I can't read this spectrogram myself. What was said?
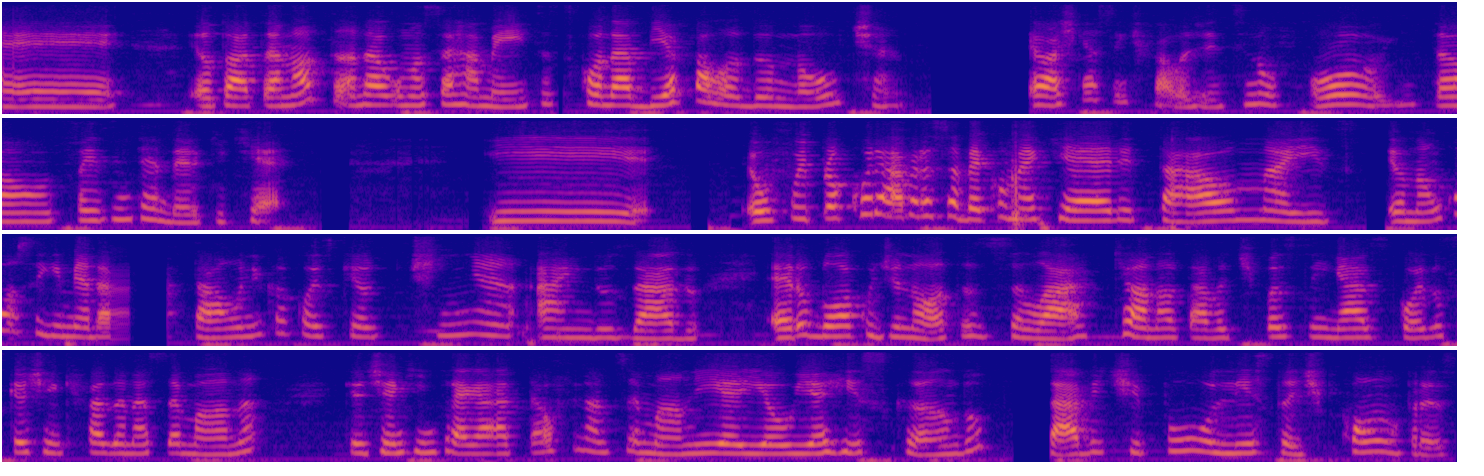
É, eu estou até anotando algumas ferramentas. Quando a Bia falou do Notion, eu acho que é assim que fala, gente. Se não for, então vocês entenderam o que, que é. E eu fui procurar para saber como é que era e tal, mas eu não consegui me adaptar. A única coisa que eu tinha ainda usado era o bloco de notas do celular, que eu anotava, tipo assim, as coisas que eu tinha que fazer na semana, que eu tinha que entregar até o final de semana, e aí eu ia riscando, sabe? Tipo lista de compras.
